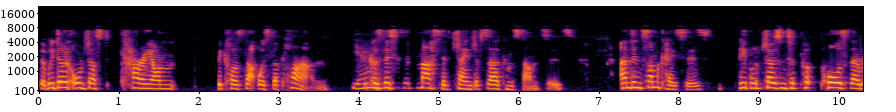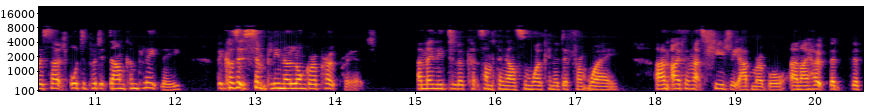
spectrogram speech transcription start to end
that we don't all just carry on because that was the plan. Yeah. Because this is a massive change of circumstances. And in some cases, people have chosen to put, pause their research or to put it down completely because it's simply no longer appropriate and they need to look at something else and work in a different way. And I think that's hugely admirable. And I hope that, that,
